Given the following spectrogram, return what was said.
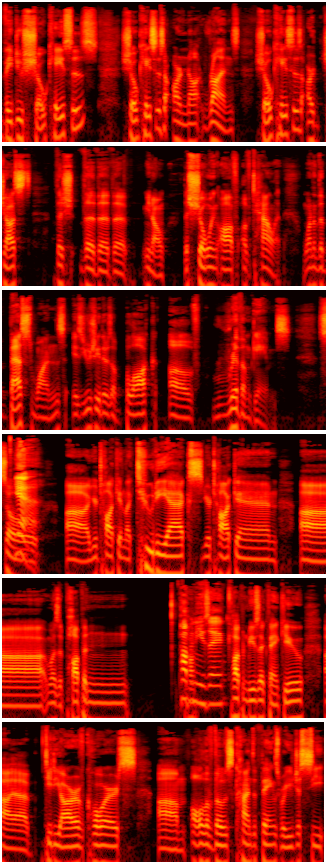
they do showcases. Showcases are not runs. Showcases are just the sh- the the the you know the showing off of talent. One of the best ones is usually there's a block of rhythm games. So Yeah. uh, you're talking like 2DX. You're talking uh, was it Poppin' pop music Poppin' Music? Thank you. Uh, DDR, of course. Um, all of those kinds of things where you just see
